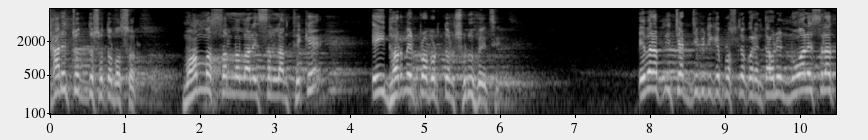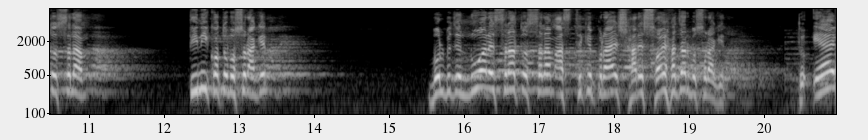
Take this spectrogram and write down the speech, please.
সাড়ে চোদ্দ শত বছর। মোহাম্মদ সাল্লা আলি সাল্লাম থেকে এই ধর্মের প্রবর্তন শুরু হয়েছে। এবার আপনি চ্যাট জিবিটিকে প্রশ্ন করেন, তাহলে নু আলাইসাল্লাম তিনি কত বছর আগের? বলবে যে নু আলাইসালাম আজ থেকে প্রায় সাড়ে ছয় হাজার বছর আগের। তো এআই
